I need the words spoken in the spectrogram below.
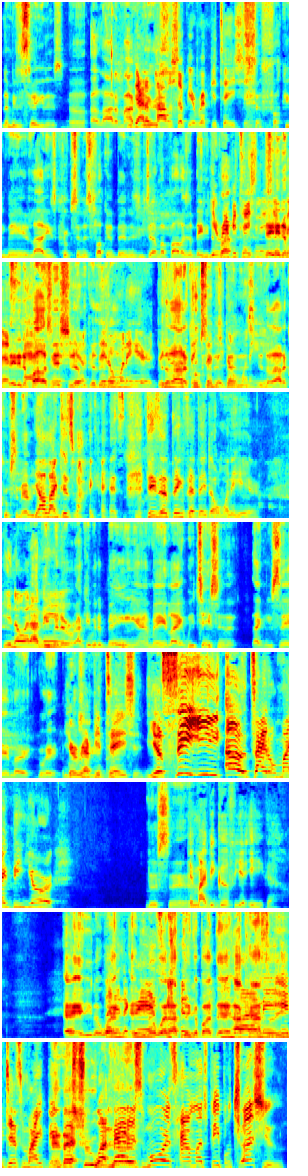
Let me just tell you this. Uh, a lot of my You gotta peers, polish up your reputation. Fuck you, man. A lot of these crooks in this fucking business. You talking about polish up? They need Your to pol- reputation is they your need to, They need to polish asset. this shit up because they don't want to hear it. There's a lot of crooks in this business. There's a lot of crooks in every. Y'all like this podcast. These are things that they don't want to hear. You know what I, I, mean? keep it. A, I keep it a bean. You know what I mean? Like we chasing. Like you said. Like go ahead. Your gonna you do it, man. reputation. Your CEO title might be your. Listen. It might be good for your ego. Hey, and you know what? But in the and grand you know what? I think about that. You know I what I mean? It just might be. And but that's true What matters more is how much people trust you.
